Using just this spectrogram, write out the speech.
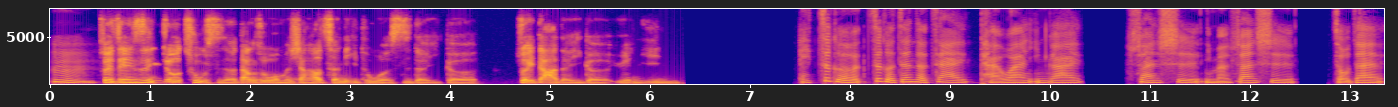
嗯，所以这件事情就促使了当初我们想要成立图尔斯的一个最大的一个原因。哎，这个这个真的在台湾应该算是你们算是走在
